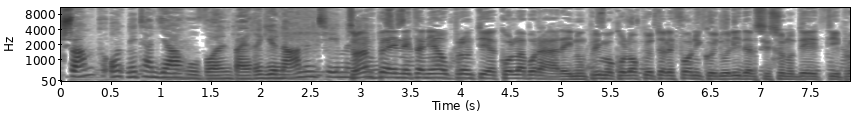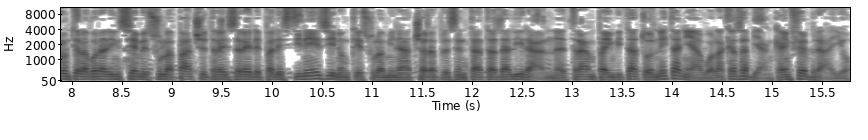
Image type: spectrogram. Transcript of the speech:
Trump und Netanyahu wollen bei regionalen Themen. Trump e Netanyahu pronti a collaborare. In un primo colloquio telefonico i due leader si sono detti pronti a lavorare insieme sulla pace tra Israele e palestinesi, nonché sulla minaccia rappresentata dall'Iran. Trump ha invitato Netanyahu alla Casa Bianca in febbraio.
